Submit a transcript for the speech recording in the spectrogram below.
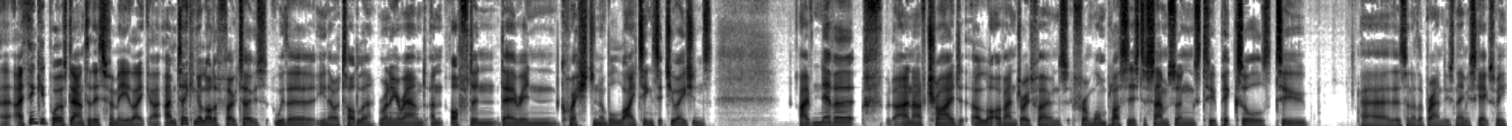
uh, I think it boils down to this for me. Like I, am taking a lot of photos with a you know a toddler running around, and often they're in questionable lighting situations. I've never, and I've tried a lot of Android phones from OnePluses to Samsungs to Pixels to, uh, there's another brand whose name escapes me.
